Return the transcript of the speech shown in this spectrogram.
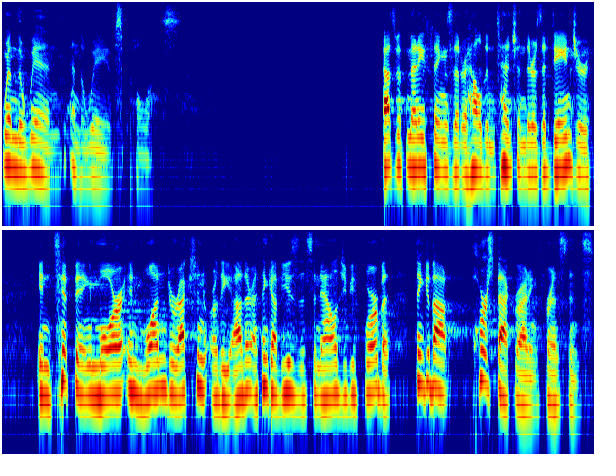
when the wind and the waves pull us. As with many things that are held in tension, there is a danger in tipping more in one direction or the other. I think I've used this analogy before, but think about horseback riding, for instance.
